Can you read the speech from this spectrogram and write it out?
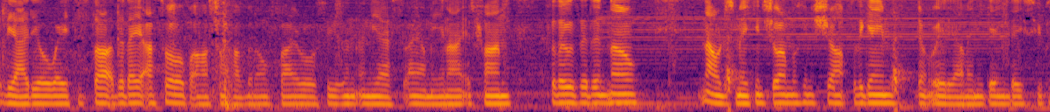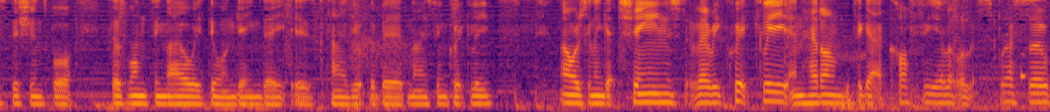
the ideal way to start the day at all, but Arsenal have been on fire all season, and yes, I am a United fan, for those that didn't know. Now just making sure I'm looking sharp for the game. Don't really have any game day superstitions, but there's one thing I always do on game day is tidy up the beard nice and quickly. Now we're just going to get changed very quickly and head on to get a coffee, a little espresso,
